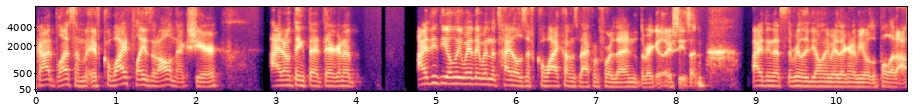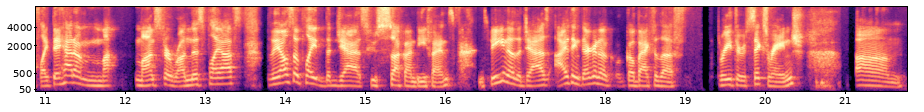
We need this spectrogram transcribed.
God bless him. If Kawhi plays at all next year, I don't think that they're gonna. I think the only way they win the title is if Kawhi comes back before the end of the regular season. I think that's the, really the only way they're going to be able to pull it off. Like they had a mo- monster run this playoffs. they also played the Jazz, who suck on defense. And speaking of the Jazz, I think they're going to go back to the three through six range. Um,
